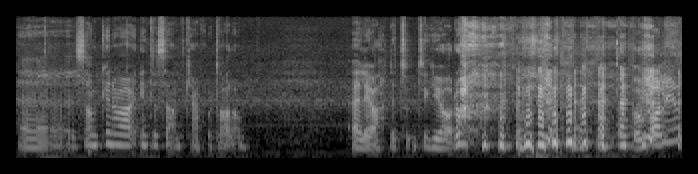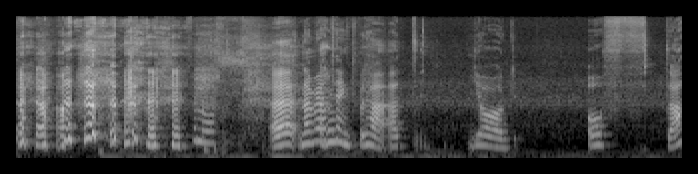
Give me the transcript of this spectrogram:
Eh, som kunde vara intressant kanske att tala om. Eller ja, det ty- tycker jag då. Uppenbarligen. Förlåt. Eh, nej men jag har tänkt på det här att jag ofta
